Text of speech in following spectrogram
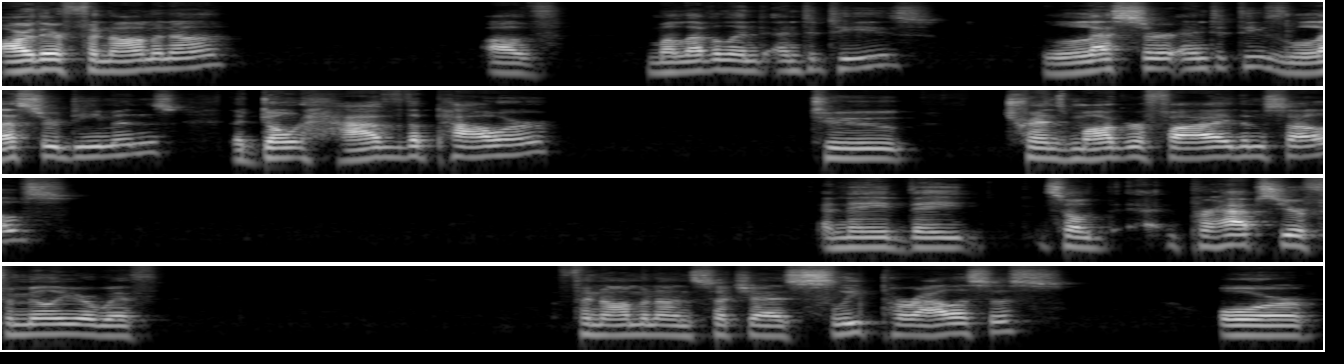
are there phenomena of malevolent entities, lesser entities, lesser demons that don't have the power to transmogrify themselves. And they they so perhaps you're familiar with phenomenon such as sleep paralysis or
